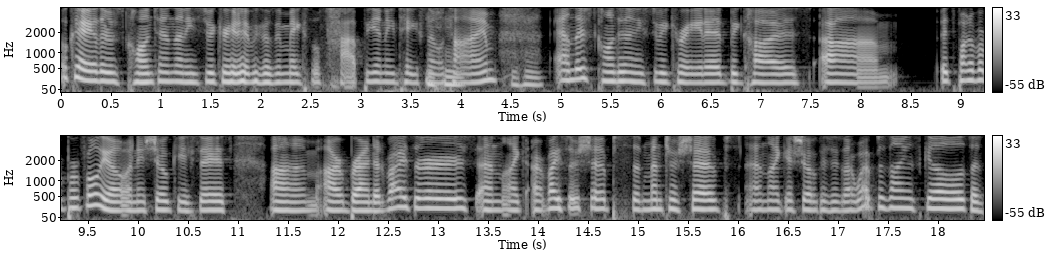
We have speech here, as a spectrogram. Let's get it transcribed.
Okay, there's content that needs to be created because it makes us happy and it takes no Mhm. time. Mm-hmm. And there's content that needs to be created because um, it's part of our portfolio and it showcases um, our brand advisors and like our advisorships and mentorships and like it showcases our web design skills and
